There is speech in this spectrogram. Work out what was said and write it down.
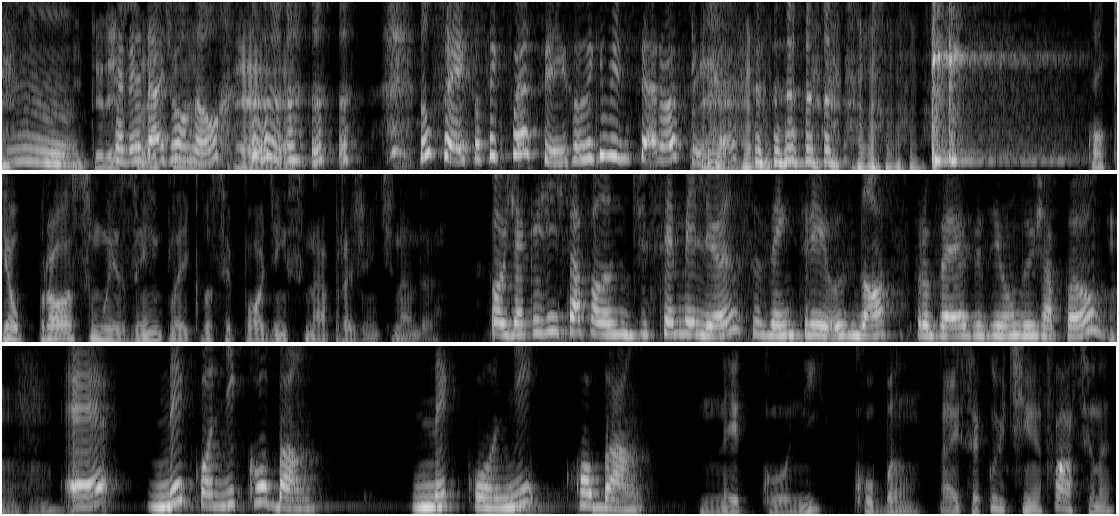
Hum, que interessante. se é verdade ou né? não. É, né? Não sei, só sei que foi assim, só sei que me disseram assim, né? Qual que é o próximo exemplo aí que você pode ensinar pra gente, Nanda? Bom, já que a gente tá falando de semelhanças entre os nossos provérbios e um do Japão, Uhum. é Nekonikoban. Nekonikoban. Nekonikoban. Ah, isso é curtinho, é fácil, né?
